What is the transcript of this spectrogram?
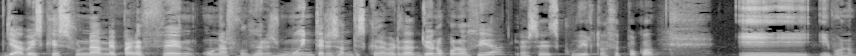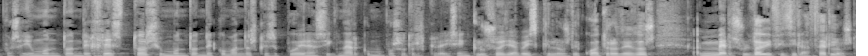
Ya veis que es una, me parecen unas funciones muy interesantes que la verdad yo no conocía, las he descubierto hace poco. Y, y bueno, pues hay un montón de gestos y un montón de comandos que se pueden asignar como vosotros queráis. Incluso ya veis que los de cuatro dedos a mí me resulta difícil hacerlos,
